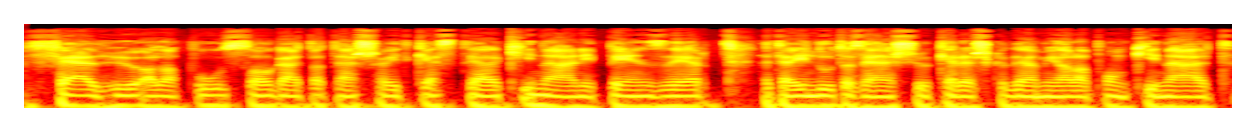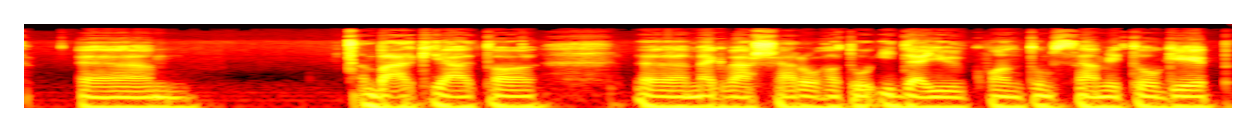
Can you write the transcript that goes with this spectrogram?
felhő alapú szolgáltatásait kezdte el kínálni pénzért, tehát elindult az első kereskedelmi alapon kínált bárki által megvásárolható idejű kvantum számítógép.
